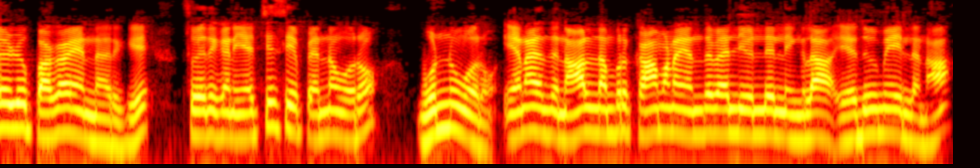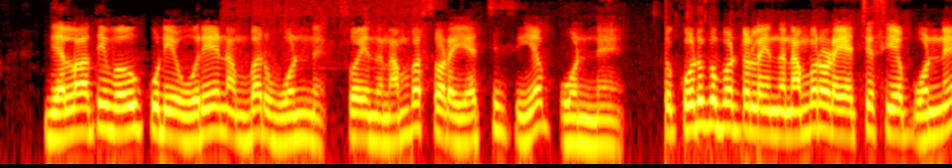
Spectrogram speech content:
ஏழு பகா எண்ணா இருக்கு. ஸோ இதுக்கான ஹெச்எஸ்எஃப் என்ன வரும்? ஒன்று வரும். ஏன்னா இந்த நாலு நம்பர் காமனா எந்த வேல்யூ இல்லை இல்லைங்களா? எதுவுமே இல்லைன்னா இது எல்லாத்தையும் வகுக்கக்கூடிய ஒரே நம்பர் ஒன்று ஸோ இந்த நம்பர்ஸோட ஹெச்எஸ்எஃப் ஒன்று கொடுக்கப்பட்டுள்ள இந்த நம்பரோட ஹெச்எஸ்எஃப் ஒன்று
